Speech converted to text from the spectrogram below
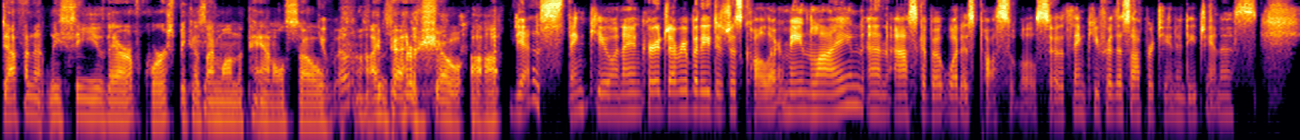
definitely see you there, of course, because I'm on the panel. So I better show up. yes, thank you. And I encourage everybody to just call our main line and ask about what is possible. So thank you for this opportunity, Janice.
